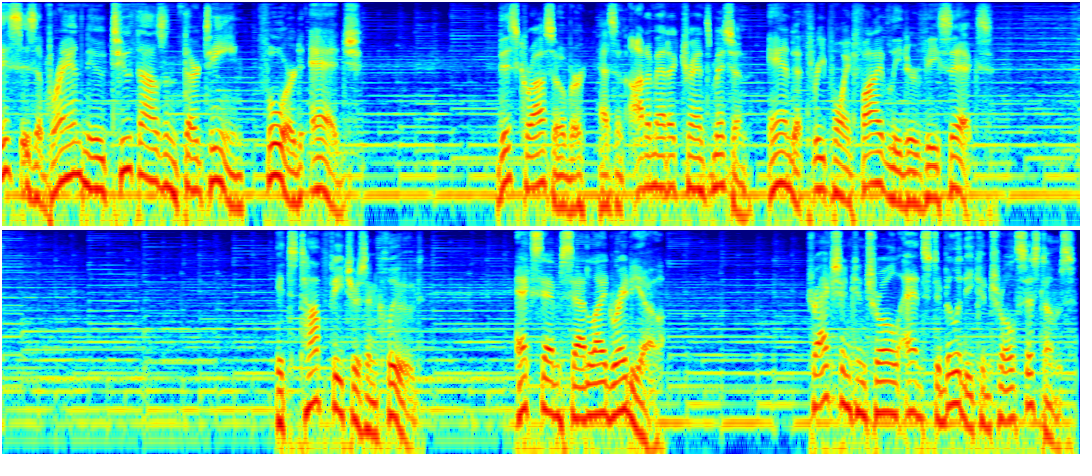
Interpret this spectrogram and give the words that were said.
This is a brand new 2013 Ford Edge. This crossover has an automatic transmission and a 3.5-liter V6. Its top features include XM satellite radio, traction control and stability control systems,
